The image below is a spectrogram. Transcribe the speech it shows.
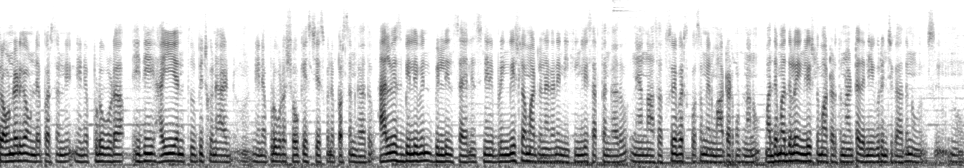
గ్రౌండెడ్గా ఉండే పర్సన్ని నేను ఎప్పుడు కూడా ఇది హై అని చూపించుకునే నేను ఎప్పుడు కూడా షోకేస్ చేసుకునే పర్సన్ కాదు. Always believe in build in silence. నేను ఇప్పుడు ఇంగ్లీష్లో మాట్లాడినా కానీ నీకు ఇంగ్లీష్ అర్థం కాదు. నేను నా సబ్స్క్రైబర్స్ కోసం నేను మాట్లాడుకుంటున్నాను. మధ్య మధ్యలో ఇంగ్లీష్లో మాట్లాడుతున్నా అంటే అది నీ గురించి కాదు. నువ్వు నువ్వు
